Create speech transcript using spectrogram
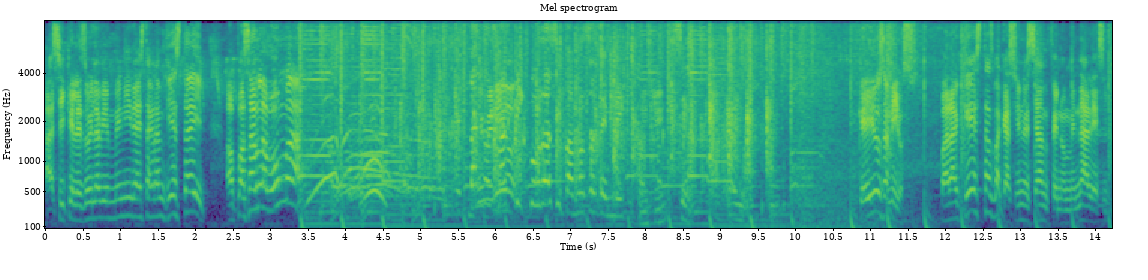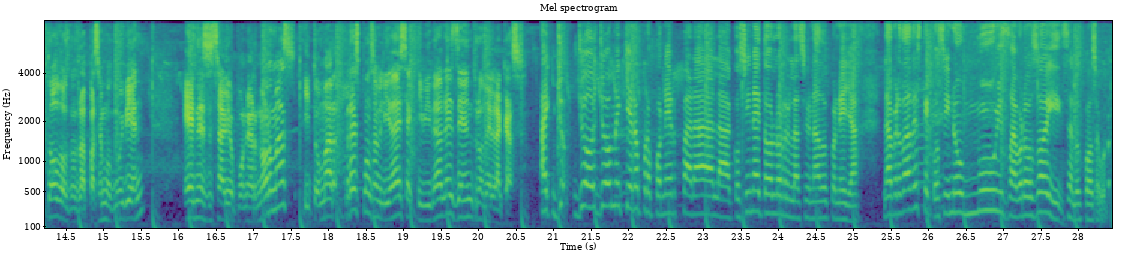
Así que les doy la bienvenida a esta gran fiesta y a pasar la bomba. Están los más picudos y famosos de México. Sí. Queridos amigos, para que estas vacaciones sean fenomenales y todos nos la pasemos muy bien, es necesario poner normas y tomar responsabilidades y actividades dentro de la casa. Ay, yo, yo, yo me quiero proponer para la cocina y todo lo relacionado con ella. La verdad es que cocino muy sabroso y se los puedo asegurar.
